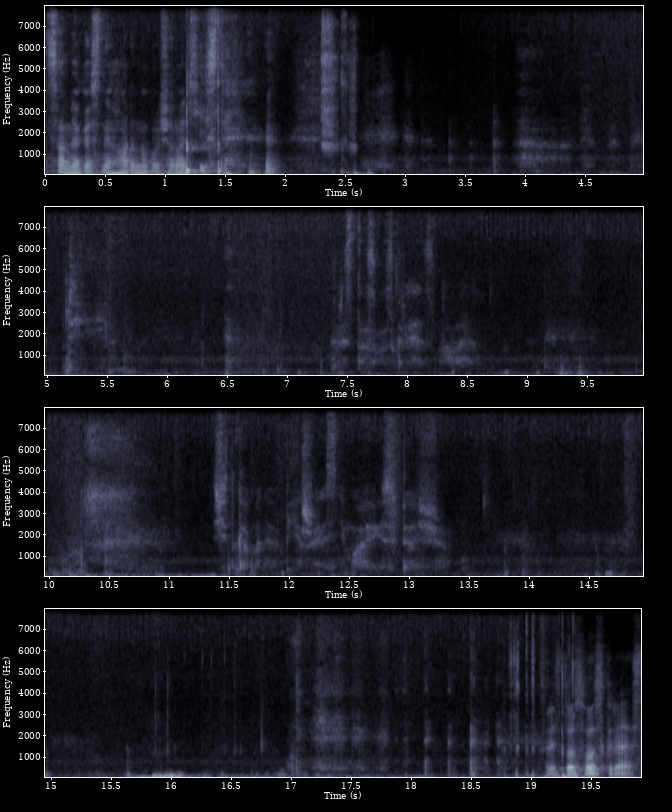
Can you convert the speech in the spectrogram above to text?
Сам якось негарно починати їсти. Привіт. Христос Воскрес, мале. Жінка мене вб'є, що я знімаю і спящу. Христос Воскрес.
